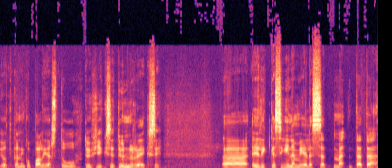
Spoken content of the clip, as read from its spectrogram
jotka niin paljastuu tyhjiksi tynnyreiksi. Eli siinä mielessä mä, tätä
